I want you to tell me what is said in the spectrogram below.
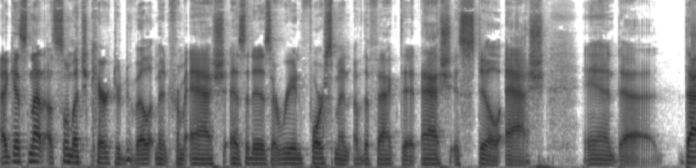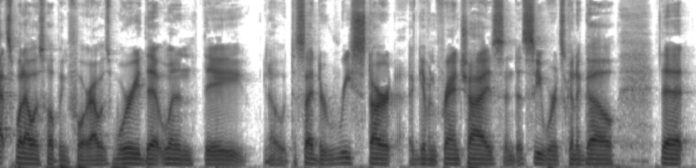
I guess not so much character development from Ash as it is a reinforcement of the fact that Ash is still Ash, and uh, that's what I was hoping for. I was worried that when they you know decide to restart a given franchise and to see where it's going to go, that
